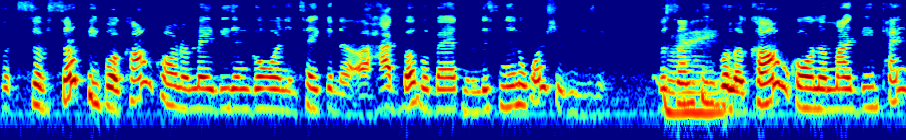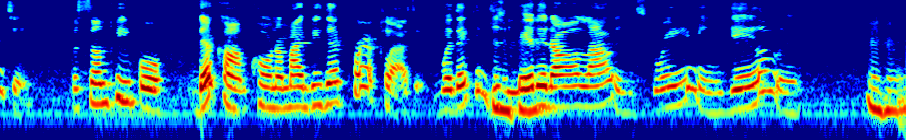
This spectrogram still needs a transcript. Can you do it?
for so some people a calm corner may be them going and taking a, a hot bubble bath and listening to worship music. For right. some people a calm corner might be painting. For some people their calm corner might be their prayer closet where they can just mm-hmm. let it all out and scream and yell and mm-hmm.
